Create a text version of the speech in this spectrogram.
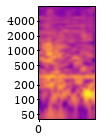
Let's go.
